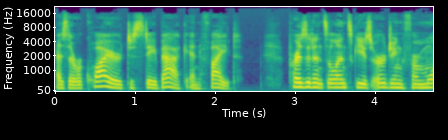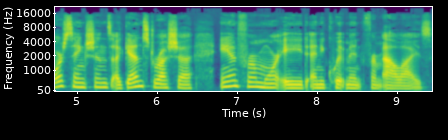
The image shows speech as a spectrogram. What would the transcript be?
as they're required to stay back and fight. President Zelensky is urging for more sanctions against Russia and for more aid and equipment from allies.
